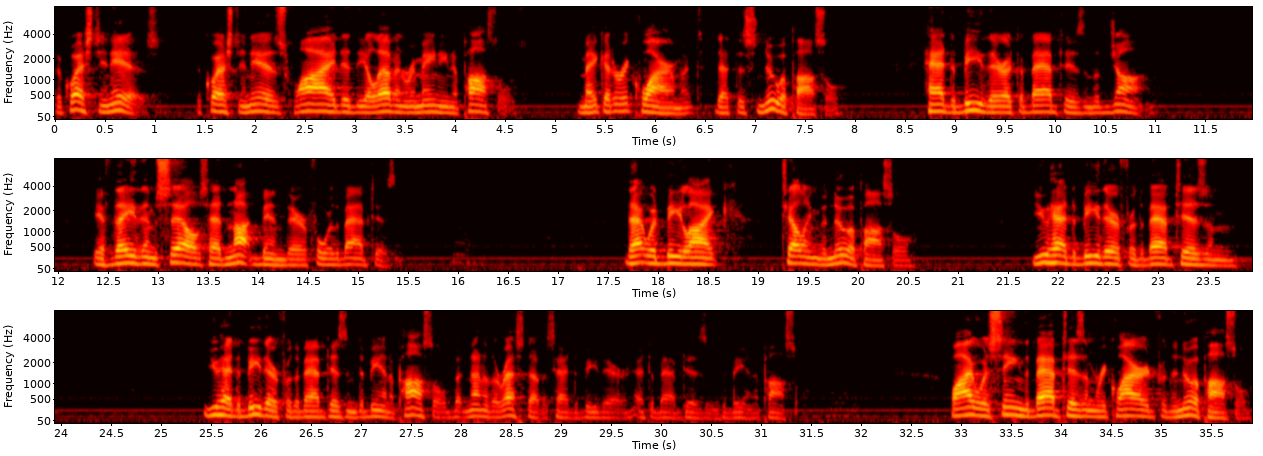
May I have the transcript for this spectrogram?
The question is the question is why did the 11 remaining apostles make it a requirement that this new apostle had to be there at the baptism of John? if they themselves had not been there for the baptism. That would be like telling the new apostle, you had to be there for the baptism. You had to be there for the baptism to be an apostle, but none of the rest of us had to be there at the baptism to be an apostle. Why was seeing the baptism required for the new apostle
